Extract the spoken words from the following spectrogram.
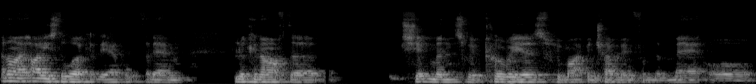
and I, I used to work at the airport for them, looking after shipments with couriers who might have been traveling from the Met or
